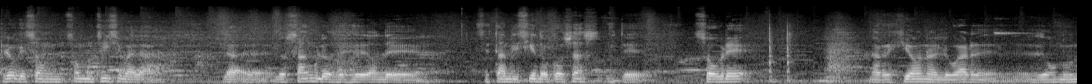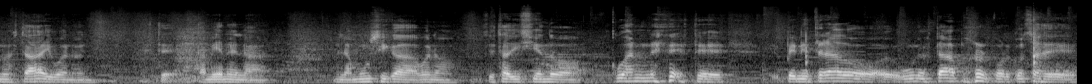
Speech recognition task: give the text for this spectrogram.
creo que son, son muchísimas los ángulos desde donde se están diciendo cosas este, sobre la región o el lugar de, de donde uno está y bueno, en- también en la, música, bueno, se está diciendo cuán penetrado uno está por, cosas de,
